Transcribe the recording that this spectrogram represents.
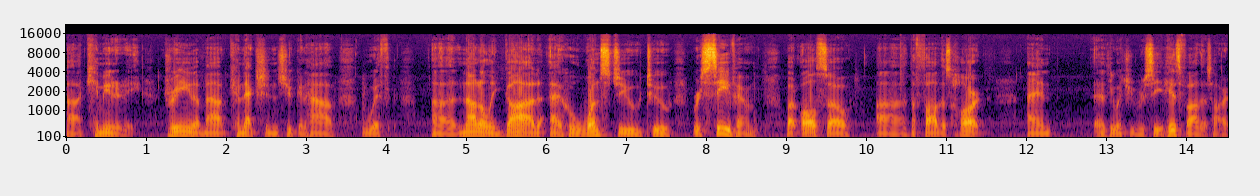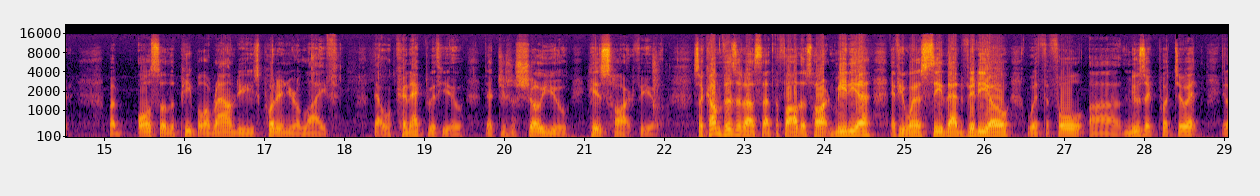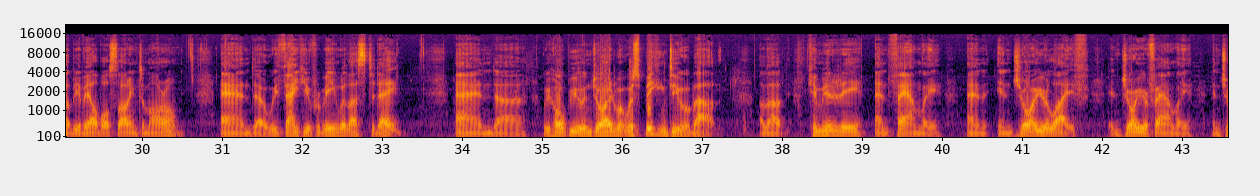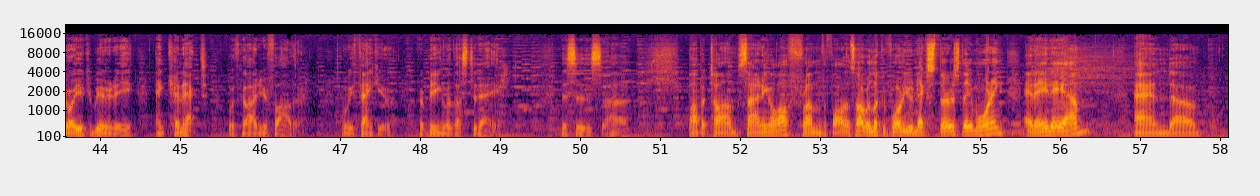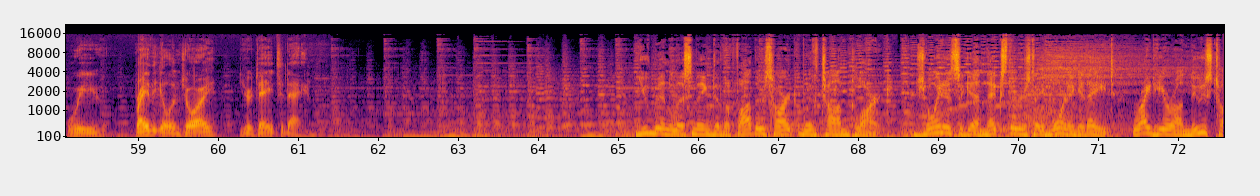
uh, community, dream about connections you can have with uh, not only God uh, who wants you to receive Him, but also uh, the Father's heart, and, and He wants you to receive His Father's heart, but also the people around you He's put in your life that will connect with you, that will show you His heart for you. So come visit us at the Father's Heart Media. If you want to see that video with the full uh, music put to it, it'll be available starting tomorrow. And uh, we thank you for being with us today. And uh, we hope you enjoyed what we're speaking to you about, about community and family. And enjoy your life, enjoy your family, enjoy your community, and connect with God your Father. And we thank you for being with us today. This is uh, Papa Tom signing off from the Father's Heart. We're looking forward to you next Thursday morning at 8 a.m. And uh, we pray that you'll enjoy your day today. You've been listening to The Father's Heart with Tom Clark. Join us again next Thursday morning at 8, right here on News Talk.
